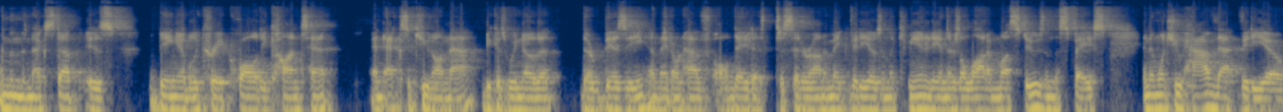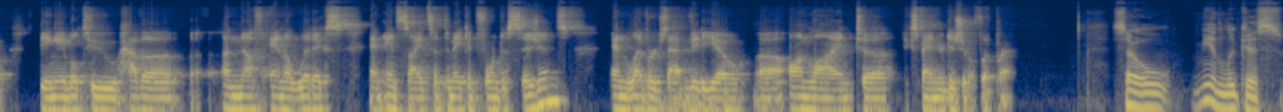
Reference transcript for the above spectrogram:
And then the next step is being able to create quality content and execute on that because we know that they're busy and they don't have all day to, to sit around and make videos in the community. And there's a lot of must do's in the space. And then once you have that video, being able to have a, enough analytics and insights and to make informed decisions and leverage that video uh, online to expand your digital footprint. So, me and Lucas,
